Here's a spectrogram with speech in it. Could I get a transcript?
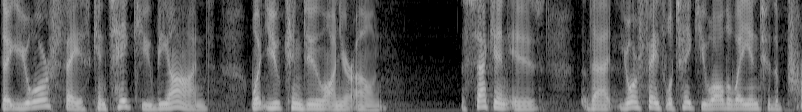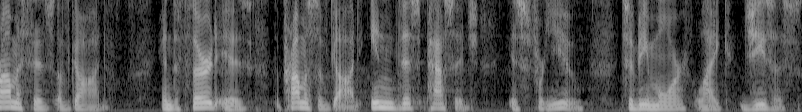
that your faith can take you beyond what you can do on your own. The second is that your faith will take you all the way into the promises of God. And the third is the promise of God in this passage is for you to be more like Jesus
